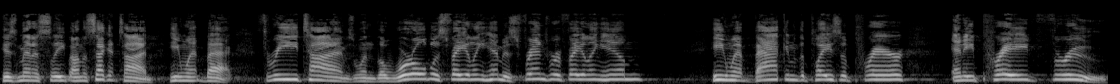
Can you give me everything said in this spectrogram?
His men asleep on the second time, he went back. Three times when the world was failing him, his friends were failing him, he went back into the place of prayer and he prayed through.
